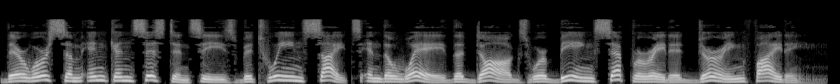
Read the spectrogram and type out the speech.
there were some inconsistencies between sites in the way the dogs were being separated during fighting.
